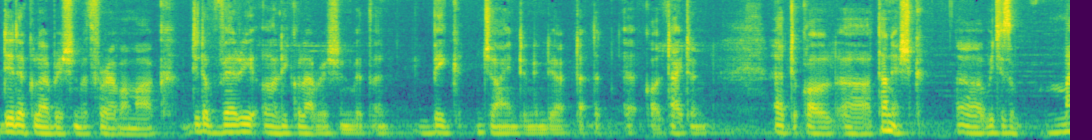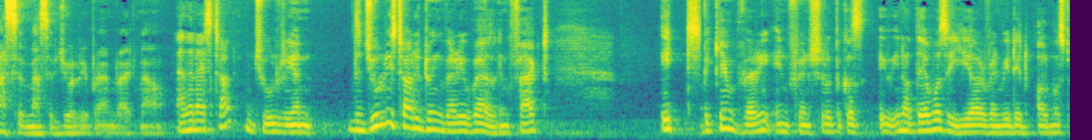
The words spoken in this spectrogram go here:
did a collaboration with Forevermark, did a very early collaboration with a big giant in India t- uh, called Titan, uh, to, called uh, Tanishq, uh, which is a massive, massive jewelry brand right now. And then I started jewelry and the jewelry started doing very well. In fact, it became very influential because you know there was a year when we did almost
